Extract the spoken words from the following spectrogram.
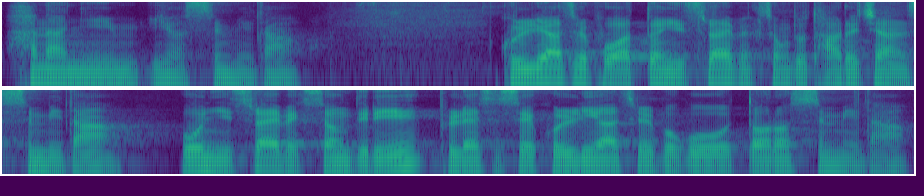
하나님이었습니다. 골리앗을 보았던 이스라엘 백성도 다르지 않습니다. 온 이스라엘 백성들이 블레셋의 골리앗을 보고 떨었습니다.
